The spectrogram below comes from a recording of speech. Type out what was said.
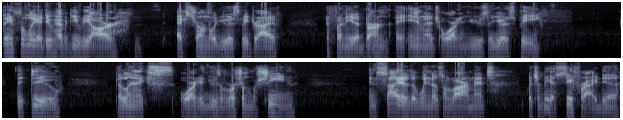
thankfully I do have a DVD-R external USB drive if I need to burn an image or I can use the USB to do the Linux or I can use a virtual machine inside of the Windows environment which would be a safer idea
